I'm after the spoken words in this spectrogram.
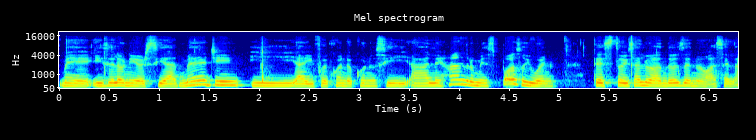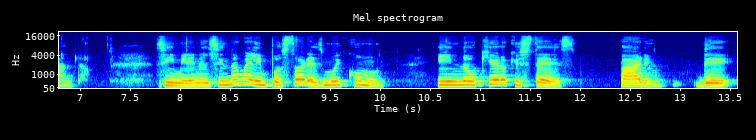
me hice la Universidad Medellín y ahí fue cuando conocí a Alejandro, mi esposo, y bueno, te estoy saludando desde Nueva Zelanda. Sí, miren, el síndrome del impostor es muy común y no quiero que ustedes paren de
